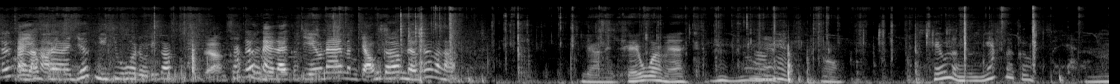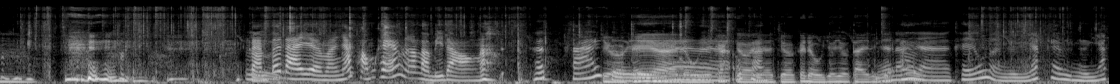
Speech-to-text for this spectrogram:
Nước này Lộc hồi à, vớt như chua rồi đi con. Dạ. Nước này là chiều nay mình trộn cơm được đó bà lộc. Gà này khéo quá mẹ ngon ha. Ngon khéo là người nhắc đó con. Làm tới đây rồi mà nhắc không khéo nữa là bị đòn nè thích phái chừa cười. cái à, à, đùi cắt Út rồi à, chừa cái đùi vô vô tay đi chứ. nói à, khéo là người nhắc hay người nhắc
